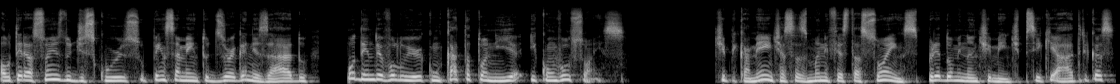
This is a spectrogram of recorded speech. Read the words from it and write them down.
alterações do discurso, pensamento desorganizado, podendo evoluir com catatonia e convulsões. Tipicamente, essas manifestações, predominantemente psiquiátricas,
